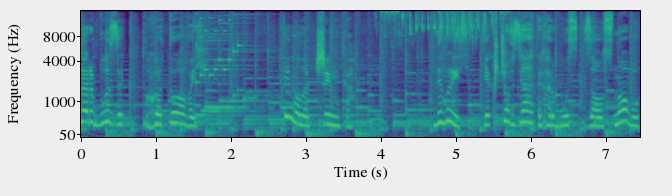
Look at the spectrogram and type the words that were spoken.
Гарбузик готовий. Ти молодчинка. Дивись, якщо взяти гарбуз за основу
